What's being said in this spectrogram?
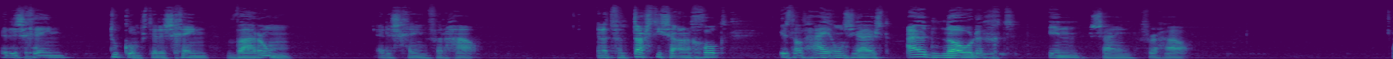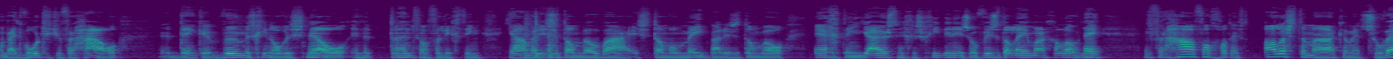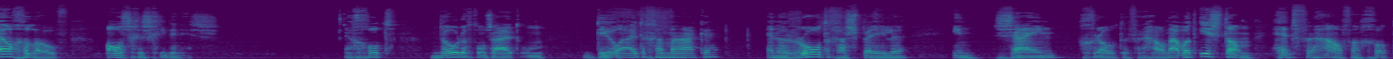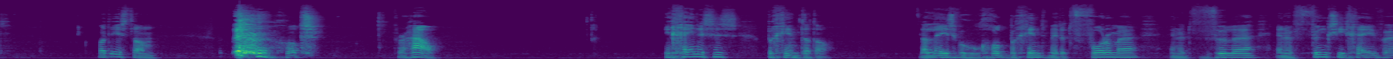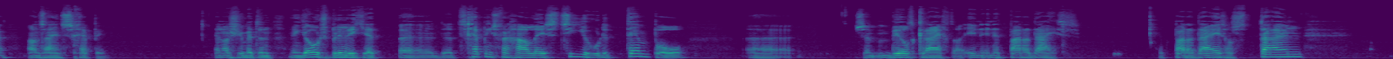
Er is geen toekomst, er is geen waarom. Er is geen verhaal. En het fantastische aan God is dat Hij ons juist uitnodigt in zijn verhaal. En bij het woordje verhaal eh, denken we misschien alweer snel in het trend van verlichting. Ja, maar is het dan wel waar? Is het dan wel meetbaar? Is het dan wel echt en juist en geschiedenis? Of is het alleen maar geloof? Nee, het verhaal van God heeft alles te maken met zowel geloof als geschiedenis. En God nodigt ons uit om deel uit te gaan maken en een rol te gaan spelen in zijn grote verhaal. Nou, wat is dan het verhaal van God? Wat is dan Gods verhaal? In Genesis begint dat al. Dan lezen we hoe God begint met het vormen en het vullen en een functie geven aan zijn schepping. En als je met een, een Joods brilletje uh, het scheppingsverhaal leest, zie je hoe de tempel zijn beeld krijgt in, in het paradijs. Het paradijs als tuin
